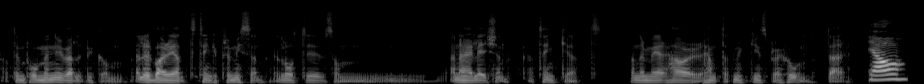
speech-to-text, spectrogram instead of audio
att den påminner ju väldigt mycket om, eller bara rent tänker premissen, det låter ju som Annihilation. Jag tänker att Vandermeer har hämtat mycket inspiration där. Ja,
